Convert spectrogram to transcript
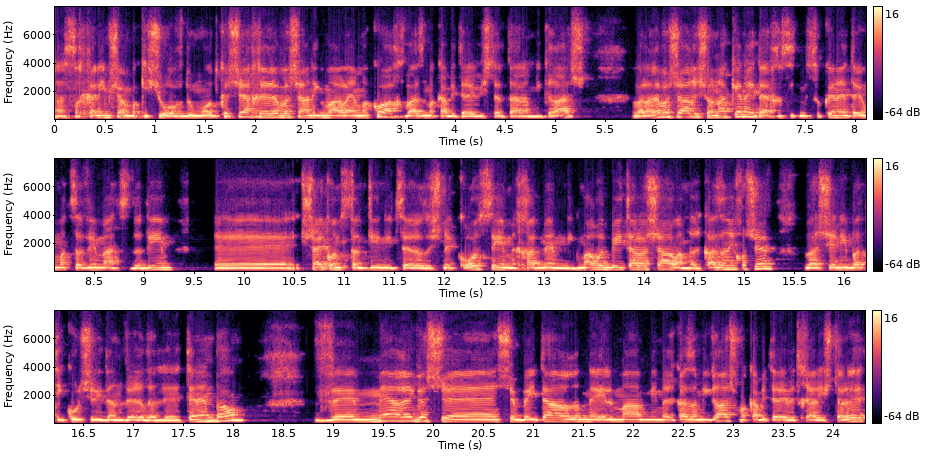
השחקנים שם בקישור עבדו מאוד קשה, אחרי רבע שעה נגמר להם הכוח, ואז מכבי תל אביב השתלטה על המגרש. אבל הרבע שעה הראשונה כן הייתה יחסית מסוכנת, היו מצבים מהצדדים. שי קונסטנטין ייצר איזה שני קרוסים, אחד מהם נגמר בבעיטה לשער, למרכז אני חושב, והשני בתיקול של עידן ורד על טננבאום. ומהרגע ש... שביתר נעלמה ממרכז המגרש, מכבי תל אביב התחילה להשתלט,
